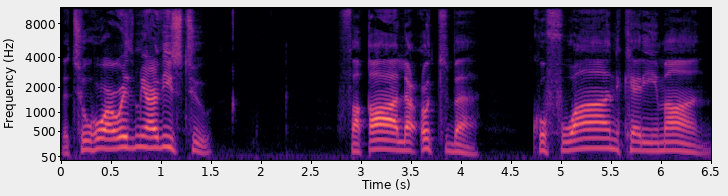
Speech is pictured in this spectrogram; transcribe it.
The two who are with me are these two. فقال عتبة كفوان كريمان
